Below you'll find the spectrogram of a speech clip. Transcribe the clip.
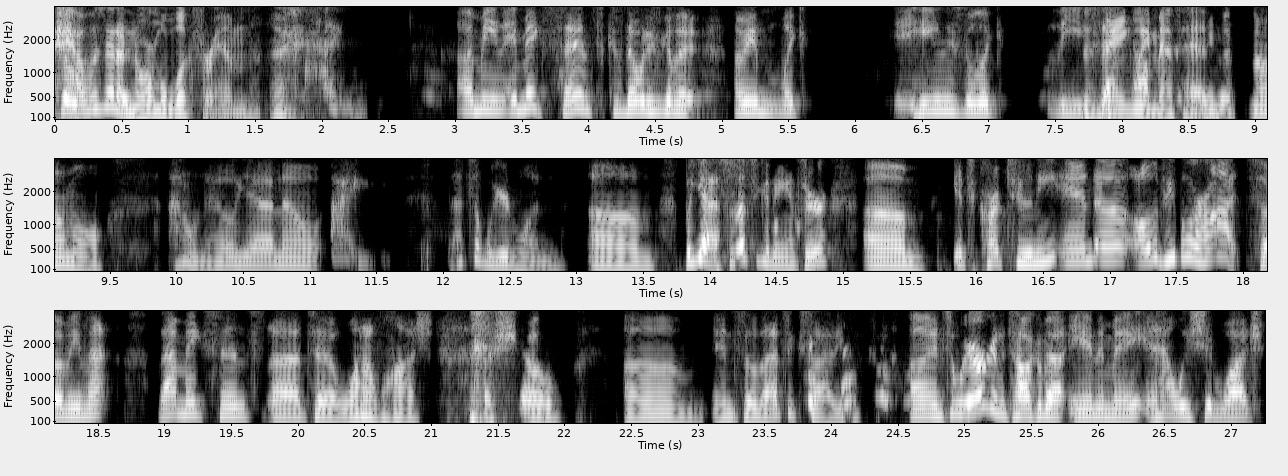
So How is that a normal look for him? I mean, it makes sense because nobody's gonna. I mean, like he needs to look the This exact gangly meth head. He looks normal. I don't know. Yeah, no, I. That's a weird one. Um, but yeah, so that's a good answer. Um, it's cartoony and uh, all the people are hot. So I mean that that makes sense uh, to want to watch a show. Um, and so that's exciting. Uh, and so we are going to talk about anime and how we should watch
